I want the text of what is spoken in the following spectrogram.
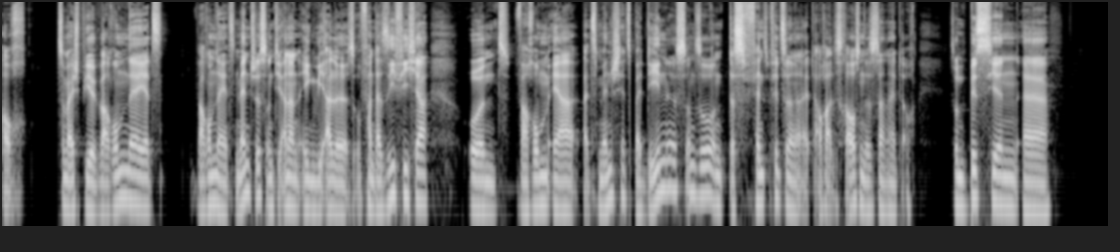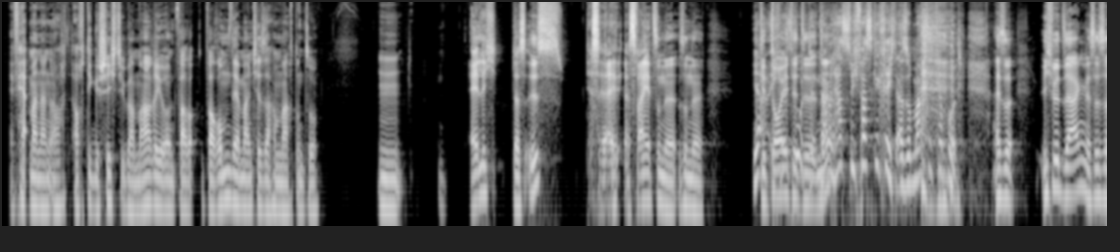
auch zum Beispiel, warum der jetzt, warum der jetzt ein Mensch ist und die anderen irgendwie alle so Fantasieviecher und warum er als Mensch jetzt bei denen ist und so. Und das findest du dann halt auch alles raus und das ist dann halt auch so ein bisschen, äh, erfährt man dann auch, auch die Geschichte über Mario und wa warum der manche Sachen macht und so. Mhm. Ehrlich, das ist, das, äh, das war jetzt so eine, so eine Ja, Gedeutete, gut. ne? Damit hast du mich fast gekriegt, also mach dich kaputt. Also, ich würde sagen, das ist,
